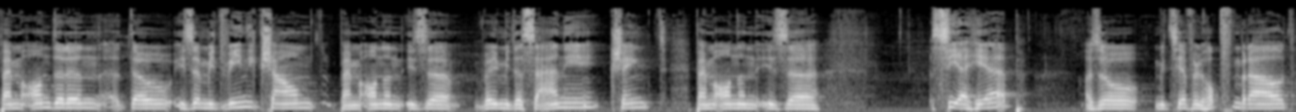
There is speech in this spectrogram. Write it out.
beim anderen, äh, da ist er mit wenig Schaum, beim anderen ist er wie mit der Sahne geschenkt, beim anderen ist er sehr herb, also mit sehr viel Hopfenbraut,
